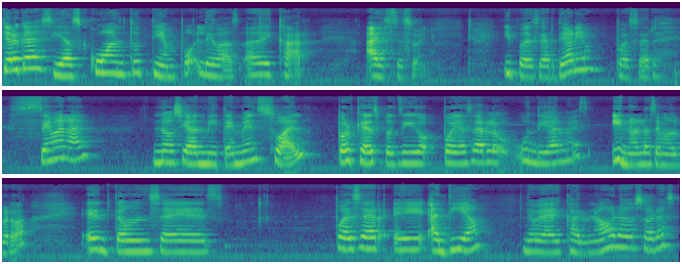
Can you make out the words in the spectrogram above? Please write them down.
quiero que decías cuánto tiempo le vas a dedicar a este sueño y puede ser diario, puede ser semanal, no se admite mensual porque después digo voy a hacerlo un día al mes y no lo hacemos, ¿verdad? Entonces puede ser eh, al día, le voy a dedicar una hora, dos horas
